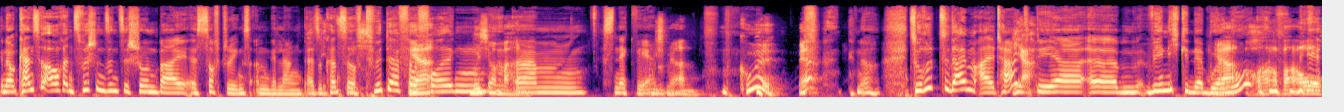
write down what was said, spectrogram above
Genau, kannst du auch, inzwischen sind sie schon bei äh, Softdrinks angelangt. Also kannst du auf Twitter verfolgen. Ja, muss ich auch machen. Ähm, Snack werden. Ich mir an. Cool, ja. genau. Zurück zu deinem Alltag, ja. der ähm, wenig Kinderbueno. Ja, oh, aber auch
